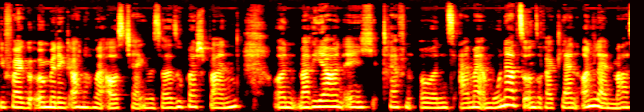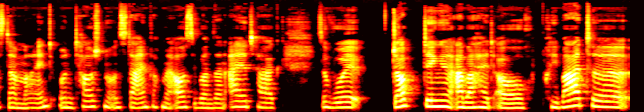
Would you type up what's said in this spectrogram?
Die Folge unbedingt auch nochmal auschecken. Das war super spannend. Und Maria und ich treffen uns einmal im Monat zu unserer kleinen Online-Mastermind und tauschen uns da einfach mal aus über unseren Alltag, sowohl Jobdinge, aber halt auch private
